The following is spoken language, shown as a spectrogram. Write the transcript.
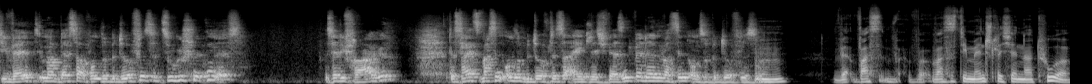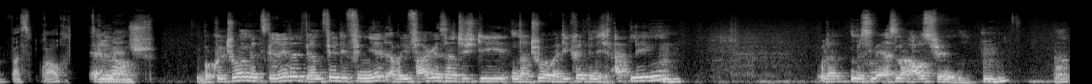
die Welt immer besser auf unsere Bedürfnisse zugeschnitten ist? Ist ja die Frage. Das heißt, was sind unsere Bedürfnisse eigentlich? Wer sind wir denn? Was sind unsere Bedürfnisse? Mhm. Was, was ist die menschliche Natur? Was braucht der genau. Mensch? Über Kulturen wird geredet, wir haben viel definiert, aber die Frage ist natürlich die Natur, weil die können wir nicht ablegen. Mhm. Oder müssen wir erstmal rausfinden? Mhm. Ja?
